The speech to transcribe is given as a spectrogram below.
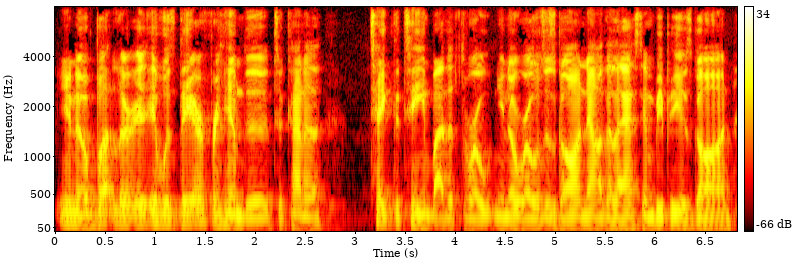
you know, Butler, it, it was there for him to to kind of take the team by the throat. You know, Rose is gone now. The last MVP is gone.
